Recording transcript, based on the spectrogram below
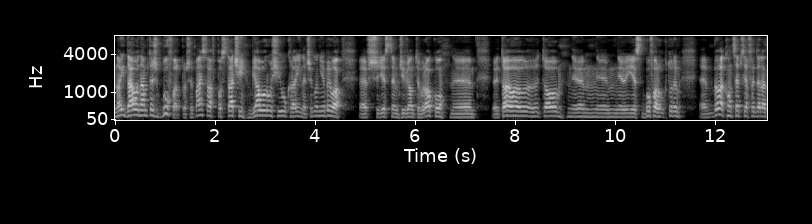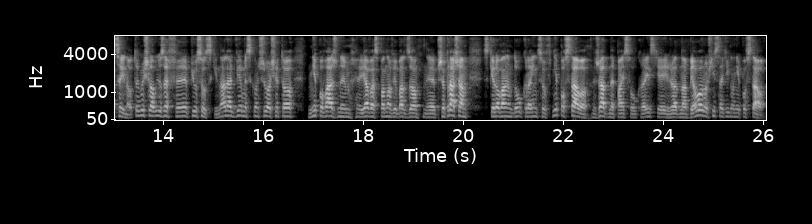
no i dały nam też bufor, proszę Państwa, w postaci Białorusi i Ukrainy, czego nie było e, w 1939 roku. E, to, to e, jest bufor, w którym e, była koncepcja federacyjna. O tym myślał Józef e, Piłsudski, no ale jak wiemy, skończyło się to niepoważnym. Ja Was, panowie, bardzo e, przepraszam skierowanym do Ukraińców nie powstało. Żadne państwo ukraińskie żadna Białoruś, nic takiego nie powstało.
